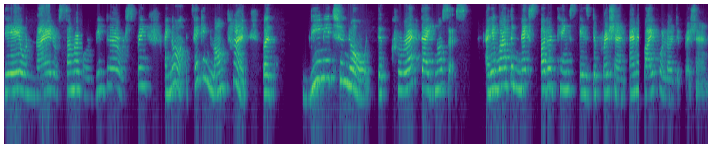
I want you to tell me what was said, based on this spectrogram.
day or night or summer or winter or spring, I know it's taking a long time, but we need to know the correct diagnosis. I think one of the next other things is depression and bipolar depression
